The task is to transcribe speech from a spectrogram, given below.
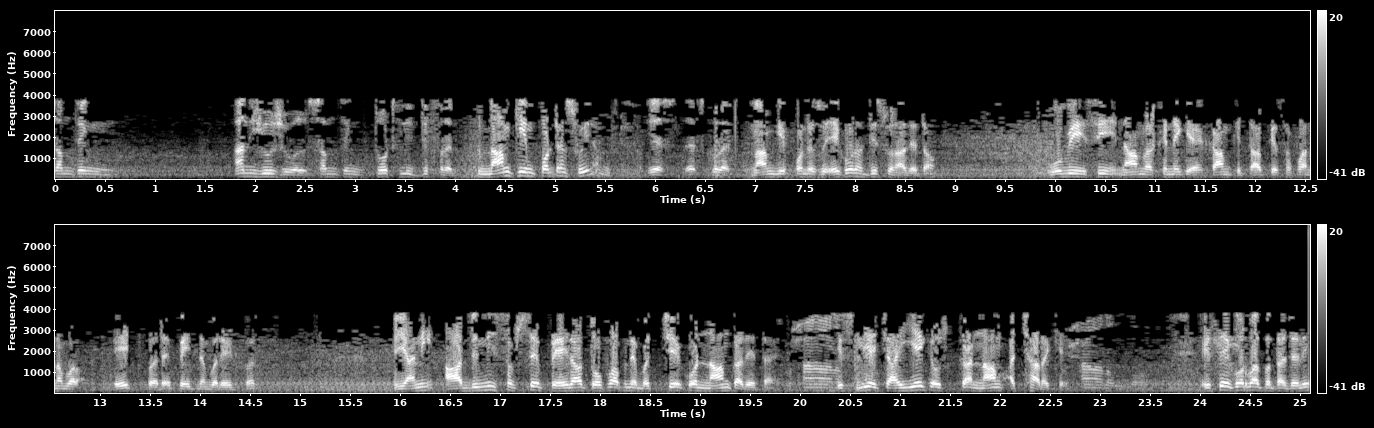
something unusual something totally different نام کی امپورٹینس ہوئی نا یس دیٹس کریکٹ نام کی امپورٹینس ہوئی ایک اور حدیث سنا دیتا ہوں وہ بھی اسی نام رکھنے کے احکام کتاب کے صفحہ نمبر ایٹ پر ہے پیج نمبر ایٹ پر یعنی آدمی سب سے پہلا تحفہ اپنے بچے کو نام کا دیتا ہے اس لیے چاہیے کہ اس کا نام اچھا رکھے اس سے ایک اور بات پتا چلی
